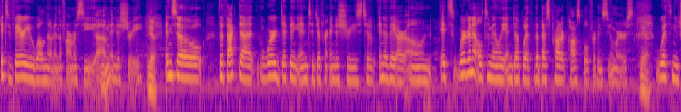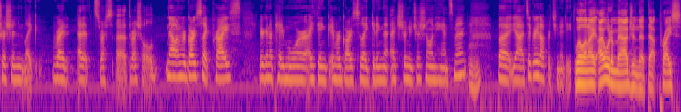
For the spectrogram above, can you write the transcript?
it's very well known in the pharmacy um, mm-hmm. industry yeah and so the fact that we're dipping into different industries to innovate our own it's we're going to ultimately end up with the best product possible for consumers yeah. with nutrition like right at its uh, threshold now in regards to like price you're going to pay more i think in regards to like getting the extra nutritional enhancement. Mm-hmm. but yeah it's a great opportunity. Well and I, I would imagine that that price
